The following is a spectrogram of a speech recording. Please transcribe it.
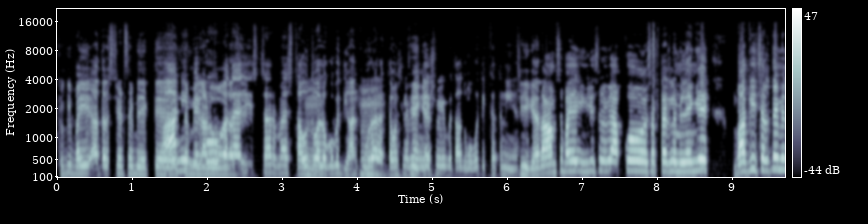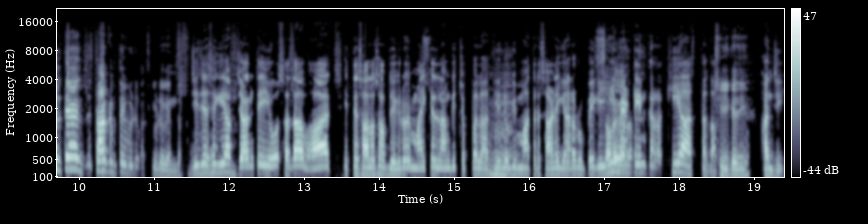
क्योंकि भाई अदर स्टेट से भी देखते हैं तमिलनाडु वगैरह है जी सर मैं साउथ हम्म, वालों को भी ध्यान पूरा हम्म, रखता हूँ इसलिए मैं इंग्लिश में भी बता दूँगा कोई दिक्कत नहीं है। ठीक है आराम से भाई इंग्लिश में भी आपको सब मिलेंगे। बाकी चलते मिलते हैं स्टार्ट करते हैं वीडियो वीडियो के अंदर। जी जैसे कि आप जानते ही हो सदाबहार इतने सालों से आप देख रहे हो माइकल नाम की चप्पल आती है जो हम्म। कि मात्र साढ़े ग्यारह रुपए की ही मेंटेन कर रखी है आज तक ठीक है जी। हाँ जी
